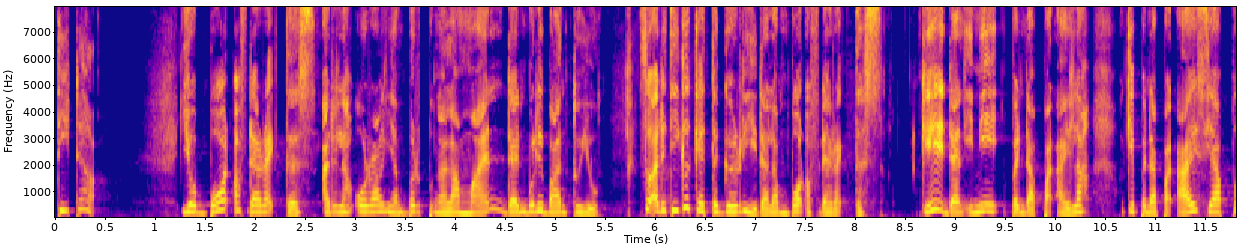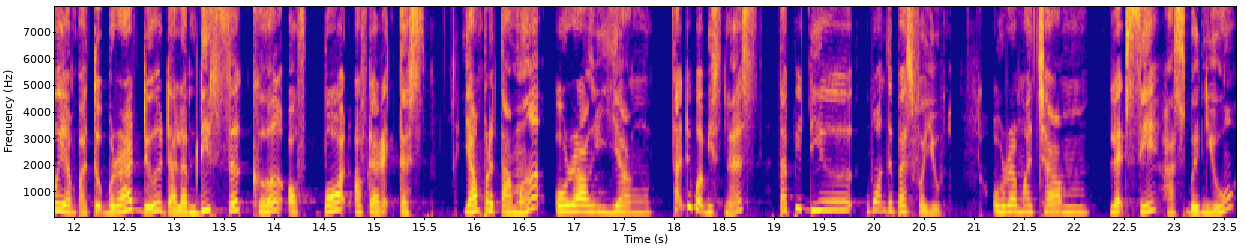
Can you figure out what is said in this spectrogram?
Tidak. Your board of directors adalah orang yang berpengalaman dan boleh bantu you. So ada tiga kategori dalam board of directors. Okay, dan ini pendapat I lah. Okay, pendapat I siapa yang patut berada dalam this circle of board of directors. Yang pertama, orang yang tak ada buat business tapi dia want the best for you. Orang macam, let's say, husband you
